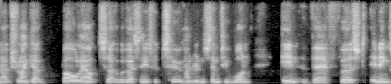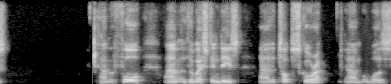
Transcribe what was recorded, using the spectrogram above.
uh, Sri Lanka bowled out with the West Indies for 271 in their first innings. Um, for um, the West Indies, the top scorer um, was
